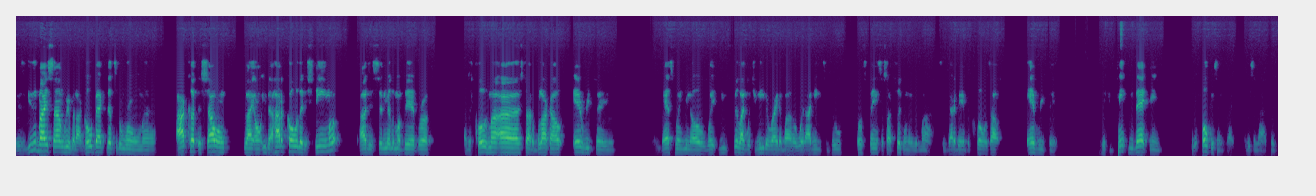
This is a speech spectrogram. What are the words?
This, this might sound weird, but I go back there to the room, man. I cut the shower on like on either hot or cold, let it steam up. I just sit in the middle of my bed, bro. I just close my eyes, try to block out everything. That's when you know what you feel like what you need to write about or what I need to do. Those things will start clicking in your mind. So you got to be able to close out everything. If you can't do that, then your focus ain't right. At least in my opinion.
